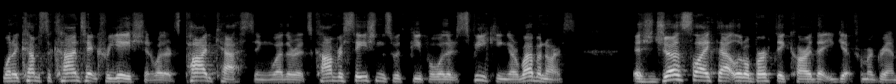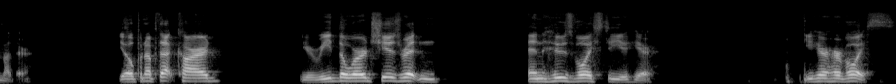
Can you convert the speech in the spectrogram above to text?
when it comes to content creation, whether it's podcasting, whether it's conversations with people, whether it's speaking or webinars, it's just like that little birthday card that you get from a grandmother. You open up that card, you read the words she has written, and whose voice do you hear? You hear her voice.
